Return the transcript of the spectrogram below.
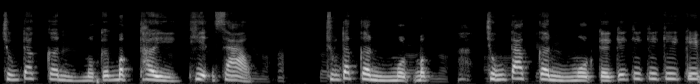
Chúng ta cần một cái bậc thầy thiện xảo chúng ta cần một bậc chúng ta cần một cái cái cái cái cái cái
